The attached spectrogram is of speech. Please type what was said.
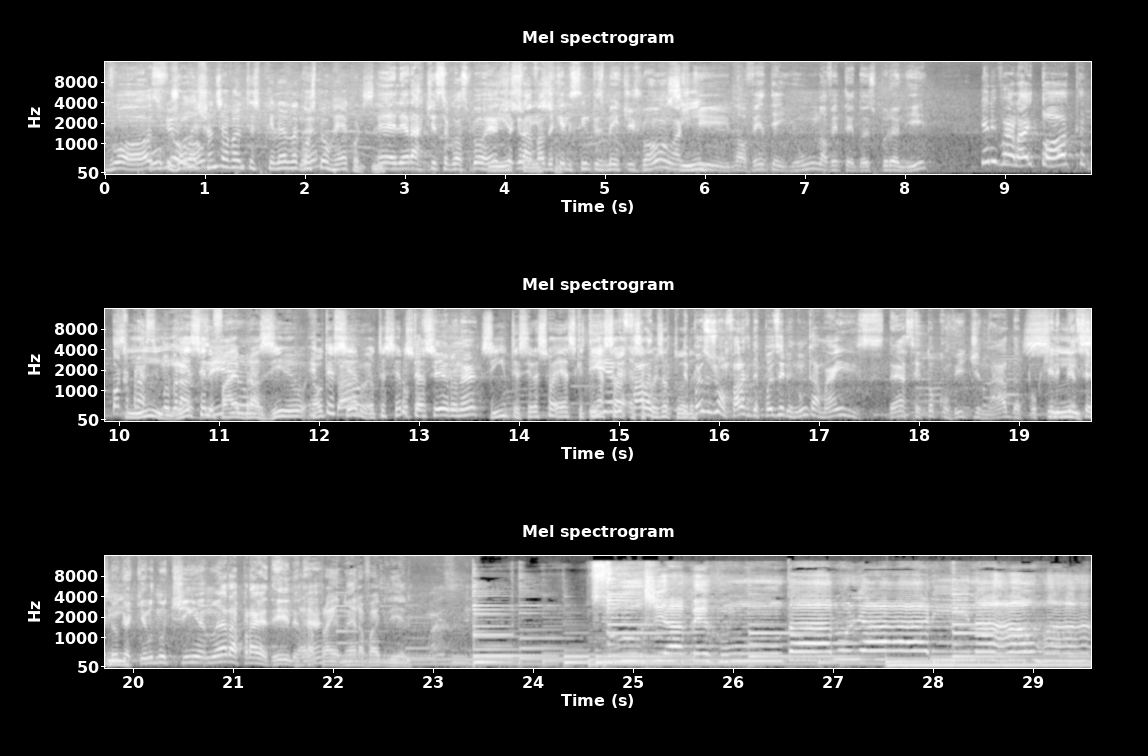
Voz, O violão. João Alexandre já vai ter, porque ele era da Gospel Records, né? É, ele era artista gospel rap, tinha gravado aquele Simplesmente João, acho Sim. que 91, 92 por ali. E ele vai lá e toca, toca pra cima Brasil. esse ele faz Brasil. É e o terceiro, tal. é o terceiro É o SOS. terceiro, né? Sim, o terceiro SOS, que tem essa, ele essa fala- coisa toda. Depois o João fala que depois ele nunca mais né, aceitou convite de nada, porque Sim, ele percebeu sim. que aquilo não tinha, não era a praia dele, não, né? era pra- não era a vibe dele. Surge a pergunta no olhar e na alma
